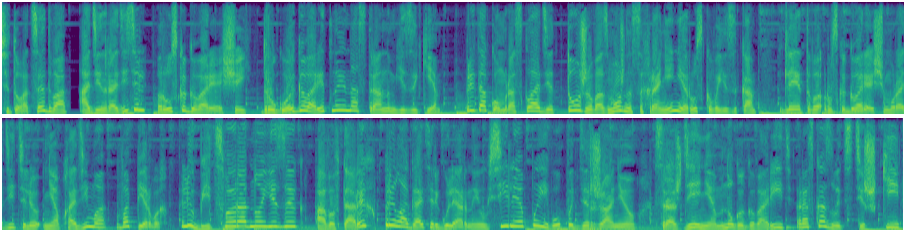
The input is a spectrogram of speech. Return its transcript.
Ситуация 2. Один родитель русскоговорящий, другой говорит на иностранном языке. При таком раскладе тоже возможно сохранение русского языка. Для этого русскоговорящему родителю необходимо, во-первых, любить свой родной язык, а во-вторых, прилагать регулярные усилия по его поддержанию. С рождения много говорить, рассказывать стишки,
